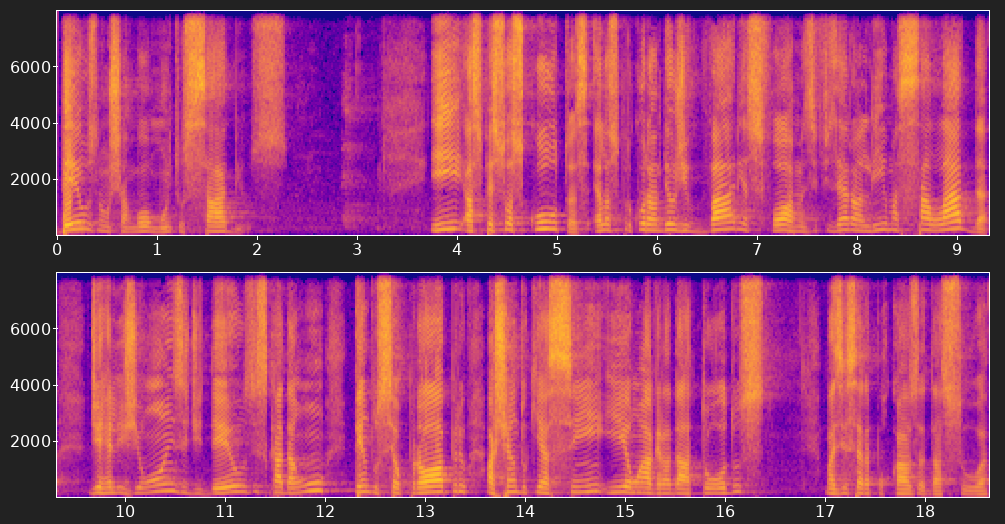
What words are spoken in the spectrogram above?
Deus não chamou muitos sábios. E as pessoas cultas, elas procuram a Deus de várias formas e fizeram ali uma salada de religiões e de deuses, cada um tendo o seu próprio, achando que assim iam agradar a todos. Mas isso era por causa da sua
